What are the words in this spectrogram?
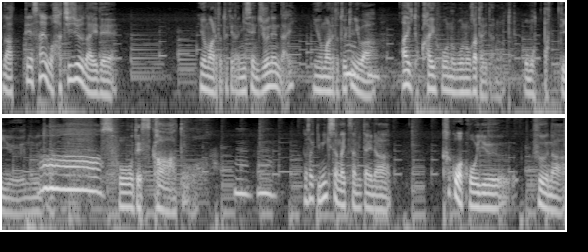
があって最後80代で読まれた時は2010年代に読まれた時には、うん愛と解放の物語だなと思ったっていうのをそうですかと。うんうん。さっきミキさんが言ってたみたいな過去はこういう風な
